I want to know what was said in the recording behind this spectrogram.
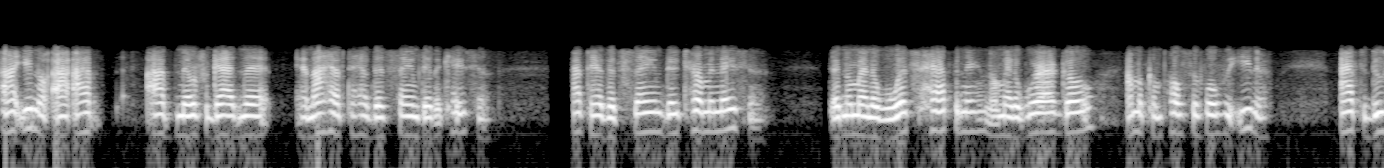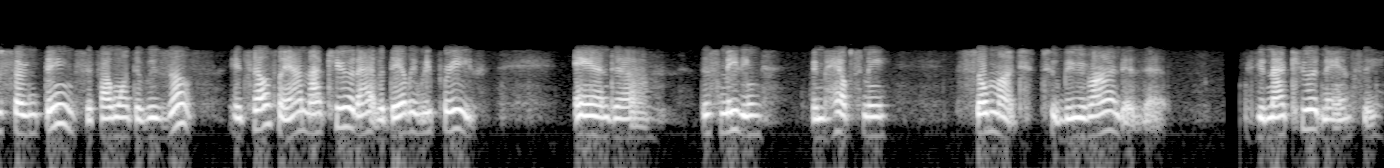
I, you know, I, I I've never forgotten that, and I have to have that same dedication. I have to have that same determination that no matter what's happening, no matter where I go, I'm a compulsive overeater. I have to do certain things if I want the results. It tells me I'm not cured. I have a daily reprieve. And uh, this meeting helps me so much to be reminded that if you're not cured, Nancy,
